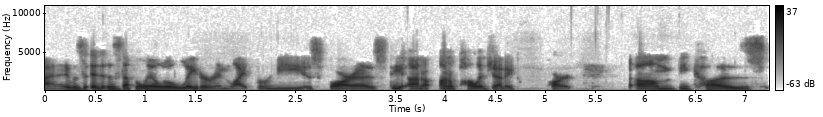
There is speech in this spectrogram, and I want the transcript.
it was it was definitely a little later in life for me as far as the un- unapologetic part. Um, because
